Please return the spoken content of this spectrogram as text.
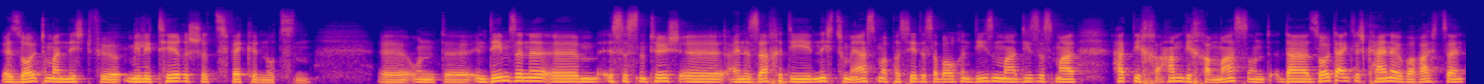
äh, sollte man nicht für militärische Zwecke nutzen. Äh, und äh, in dem Sinne ähm, ist es natürlich äh, eine Sache, die nicht zum ersten Mal passiert ist, aber auch in diesem Mal, dieses Mal hat die, haben die Hamas, und da sollte eigentlich keiner überrascht sein,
